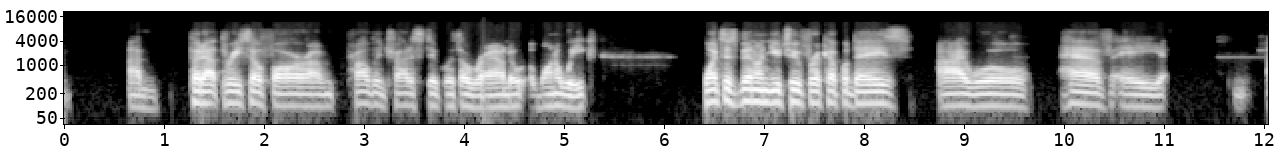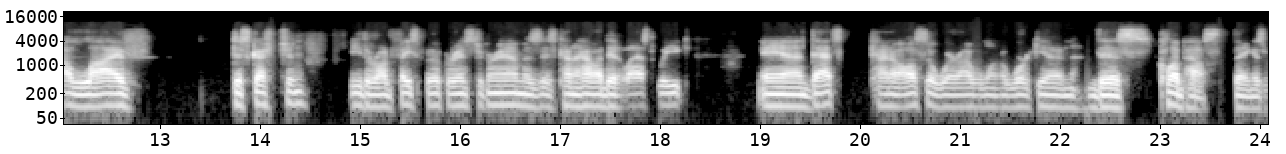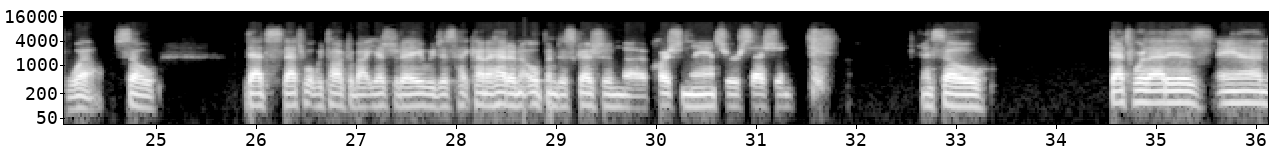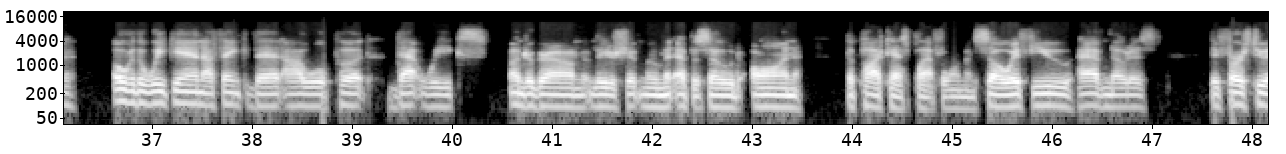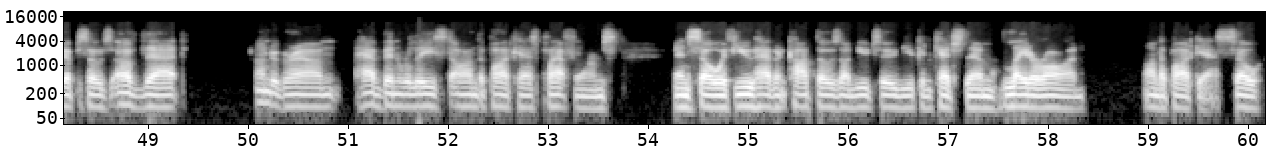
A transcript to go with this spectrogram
I've put out three so far. I'll probably try to stick with around one a week. Once it's been on YouTube for a couple days, I will have a a live discussion either on Facebook or Instagram is, is kind of how I did it last week. And that's kind of also where I want to work in this clubhouse thing as well. So that's that's what we talked about yesterday. We just kind of had an open discussion, uh, question and answer session, and so that's where that is. And over the weekend, I think that I will put that week's underground leadership movement episode on the podcast platform. And so if you have noticed the first two episodes of that underground have been released on the podcast platforms. And so if you haven't caught those on YouTube, you can catch them later on on the podcast. So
